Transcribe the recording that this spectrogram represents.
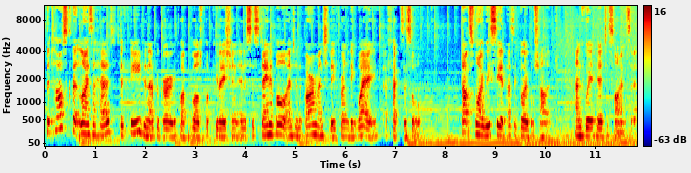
The task that lies ahead to feed an ever growing world population in a sustainable and environmentally friendly way affects us all. That's why we see it as a global challenge, and we're here to science it.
